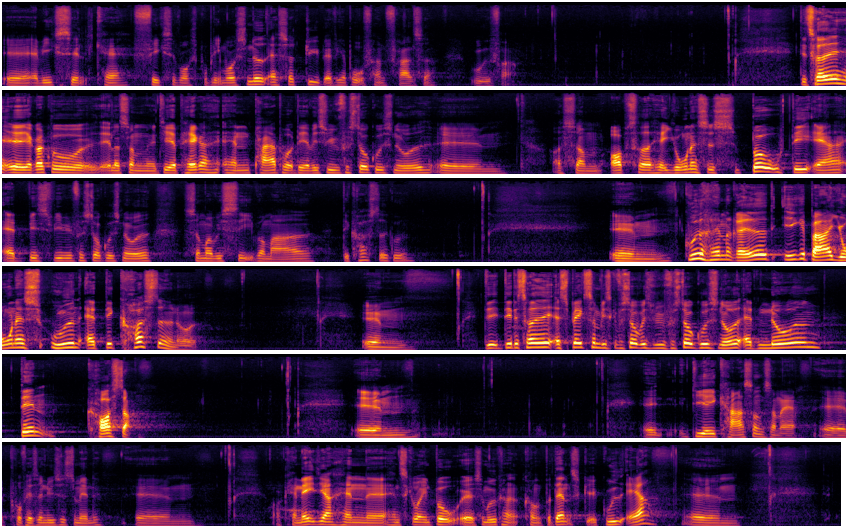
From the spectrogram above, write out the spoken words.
øh, at vi ikke selv kan fikse vores problem. Vores nød er så dyb, at vi har brug for en frelser udefra. Det tredje, øh, jeg godt kunne, eller som J.R. Packer han peger på, det er, hvis vi vil forstå Guds nåde, øh, og som optræder her i Jonas' bog, det er, at hvis vi vil forstå Guds nåde, så må vi se, hvor meget det kostede Gud. Øhm, Gud han reddet ikke bare Jonas, uden at det kostede noget. Øhm, det, det er det tredje aspekt, som vi skal forstå, hvis vi vil forstå Guds nåde, at nåden, den koster. Øhm, øh, D.A. Carson, som er øh, professor i Nye øh, og kanadier, han, øh, han skriver en bog, øh, som udkommer på dansk, øh, Gud er. Øhm,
